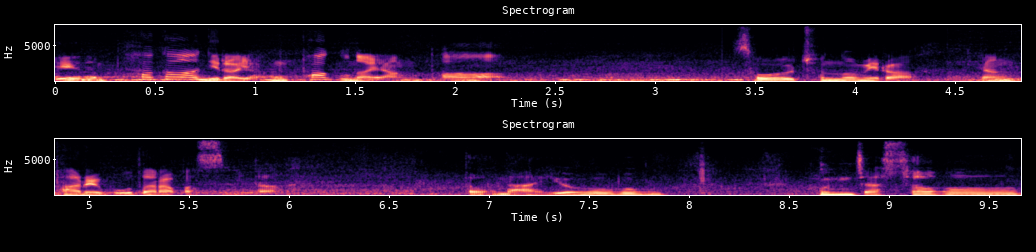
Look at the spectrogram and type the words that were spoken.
얘는 파가 아니라 양파구나 양파. 서울 촌놈이라 양파를 못 알아봤습니다. 떠나요. 혼자서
